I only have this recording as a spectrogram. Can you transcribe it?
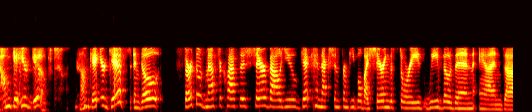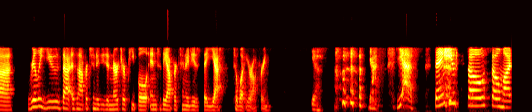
Come get your gift. Come get your gift and go start those master classes, share value, get connection from people by sharing the stories, weave those in, and uh, really use that as an opportunity to nurture people into the opportunity to say yes to what you're offering. Yes. yes. Yes. Thank you so, so much,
